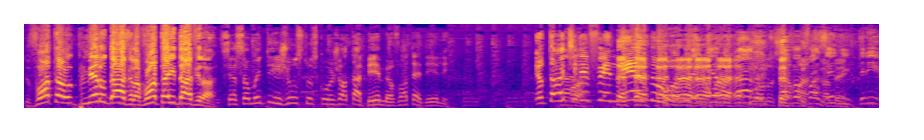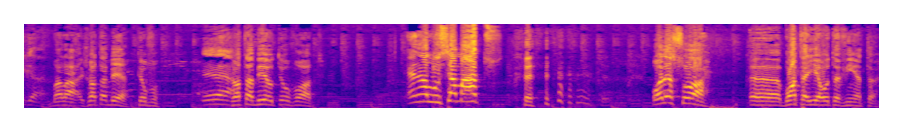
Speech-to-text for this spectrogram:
Vota o primeiro Dávila, vota aí, Dávila. Vocês são muito injustos com o JB, meu voto é dele. Eu tava te defendendo! Nada, não tava fazendo intriga. Vai lá, JB, teu vo... É. JB, o teu voto. É na Lúcia Matos. Olha só, ah, bota aí a outra vinheta.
